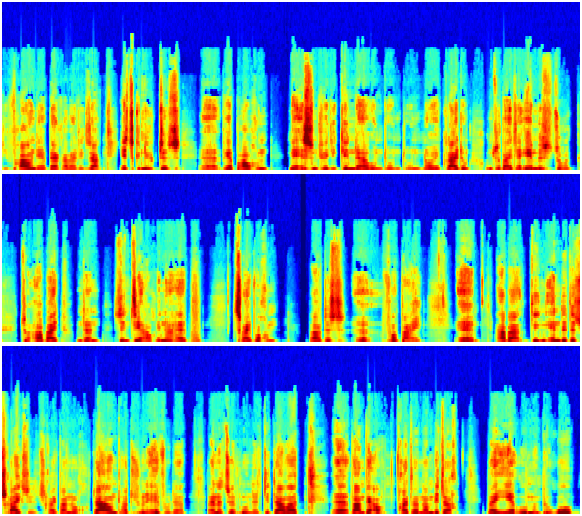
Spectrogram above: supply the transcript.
die Frauen der Bergarbeiter gesagt, jetzt genügt es, äh, wir brauchen mehr Essen für die Kinder und, und, und neue Kleidung und so weiter. Ihr müsst zurück zur Arbeit und dann sind sie auch innerhalb zwei Wochen war das äh, vorbei. Äh, aber gegen Ende des Streiks, der Streik war noch da und hatte schon elf oder beinahe zwölf Monate gedauert, äh, waren wir auch Freitagnachmittag bei ihr oben im Büro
